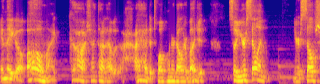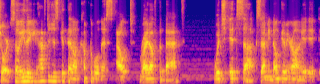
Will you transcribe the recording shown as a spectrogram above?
And they go oh my gosh i thought that was i had a $1200 budget. So you're selling yourself short. So either you have to just get that uncomfortableness out right off the bat which it sucks. I mean don't get me wrong it, it,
